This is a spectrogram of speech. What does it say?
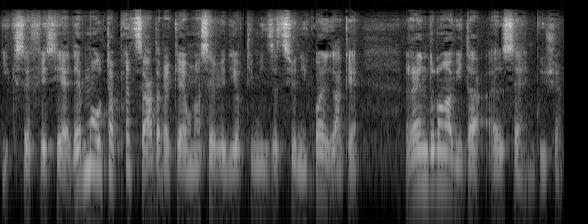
XFCE ed è molto apprezzata perché ha una serie di ottimizzazioni qua e là che rendono la vita eh, semplice.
